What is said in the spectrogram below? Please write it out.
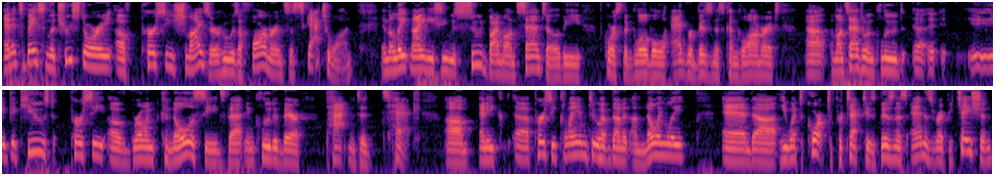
and it's based on the true story of Percy Schmeiser, who was a farmer in Saskatchewan. In the late 90s, he was sued by Monsanto, the, of course, the global agribusiness conglomerate. Uh, Monsanto include, uh, it, it accused Percy of growing canola seeds that included their patented tech. Um, and he, uh, Percy claimed to have done it unknowingly, and uh, he went to court to protect his business and his reputation,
